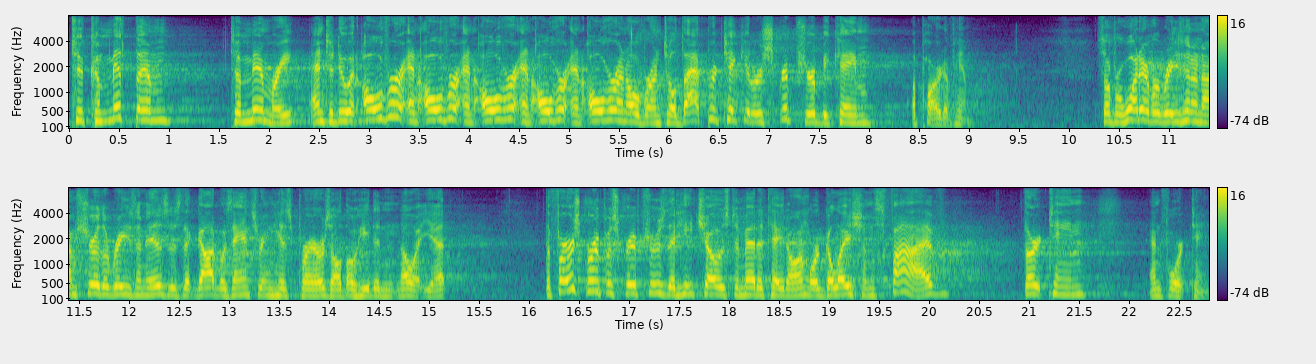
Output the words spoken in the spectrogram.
to commit them to memory and to do it over and over and over and over and over and over until that particular scripture became a part of him. So for whatever reason, and I'm sure the reason is, is that God was answering his prayers, although he didn't know it yet. The first group of scriptures that he chose to meditate on were Galatians 5, 13, and 14.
